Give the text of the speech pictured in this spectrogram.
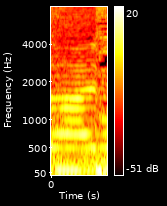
Fields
